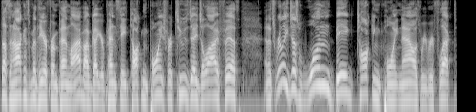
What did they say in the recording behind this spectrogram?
Dustin Hockensmith here from Penn Live. I've got your Penn State talking points for Tuesday, July 5th. And it's really just one big talking point now as we reflect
